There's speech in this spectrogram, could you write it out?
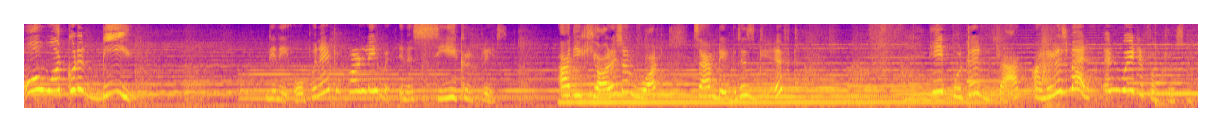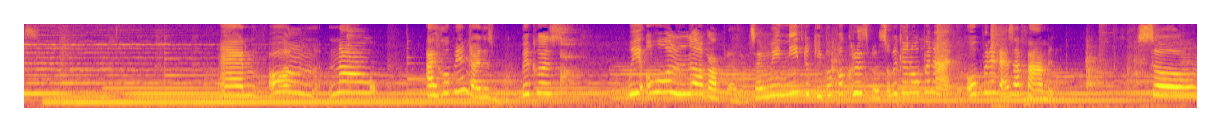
Oh, what could it be? Did he open it or leave it in a secret place? Are you curious on what Sam did with his gift? He put it back under his bed and waited for Christmas. And all now, I hope you enjoy this book because we all love our presents and we need to keep it for Christmas so we can open it, open it as a family. So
